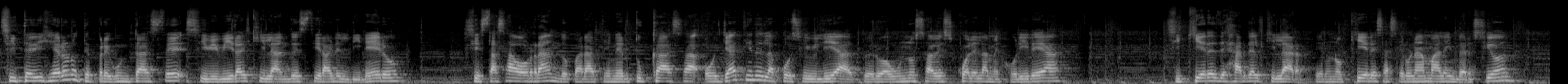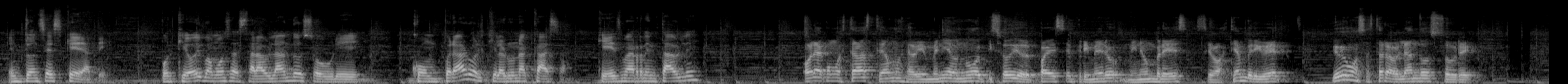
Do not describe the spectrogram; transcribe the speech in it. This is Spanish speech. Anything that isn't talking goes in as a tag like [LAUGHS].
Si te dijeron o te preguntaste si vivir alquilando es tirar el dinero, si estás ahorrando para tener tu casa o ya tienes la posibilidad pero aún no sabes cuál es la mejor idea, si quieres dejar de alquilar pero no quieres hacer una mala inversión, entonces quédate, porque hoy vamos a estar hablando sobre comprar o alquilar una casa, ¿qué es más rentable? Hola, ¿cómo estás? Te damos la bienvenida a un nuevo episodio de Páese Primero. Mi nombre es Sebastián Beribet y hoy vamos a estar hablando sobre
